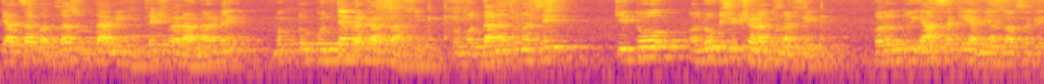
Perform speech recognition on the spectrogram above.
त्याचा बदला सुद्धा आम्ही घेतल्याशिवाय राहणार नाही. मग तो कोणत्या प्रकारचा असेल? तो मतदानातून असेल की तो लोकशिक्षणातून असेल? परंतु यासाठी आम्ही आता सगळे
